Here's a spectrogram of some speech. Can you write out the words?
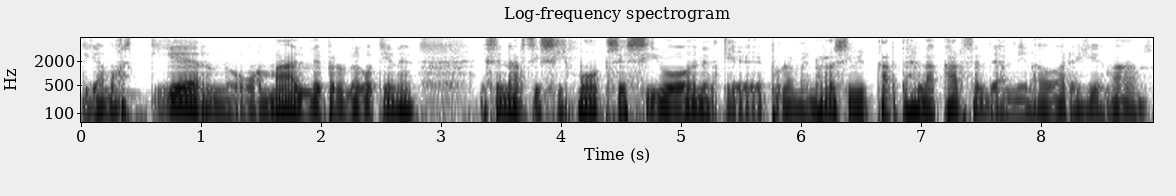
digamos, tierno o amable, pero luego tiene ese narcisismo obsesivo en el que por lo menos recibir cartas en la cárcel de admiradores y demás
